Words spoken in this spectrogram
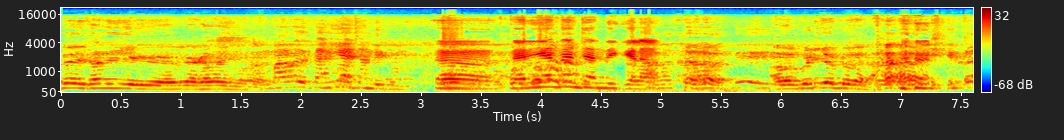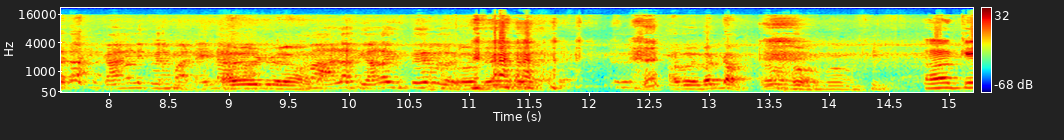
போய் சந்திச்சு கதைங்க அம்மாவை தனியா சந்திக்கணும் ஓ தனியா தான் சந்திக்கலாம். அவன் வீடியோக்கு வரா மாட்டேன். அழகு அழகு தேவை வெக்கம். ஓகே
